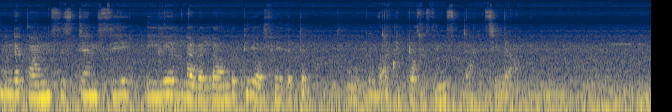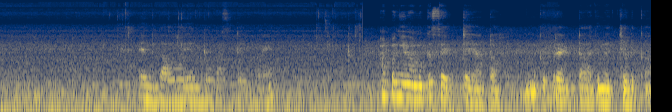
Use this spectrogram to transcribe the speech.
ഇതിന്റെ കൺസിസ്റ്റൻസി ഈ ഒരു ലെവലിലാവുമ്പോൾ തീ ഓഫ് ചെയ്തിട്ട് നമുക്ക് ബാക്കി പ്രോസസ്സിങ് സ്റ്റാർട്ട് ചെയ്യാം. എന്താവോ എന്തോ ഫസ്റ്റ് ഇങ്ങനെ. അപ്പം ഇനി നമുക്ക് സെറ്റ് ചെയ്യാം കേട്ടോ നമുക്ക് ബ്രെഡ് ആദ്യം വെച്ചെടുക്കാം.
